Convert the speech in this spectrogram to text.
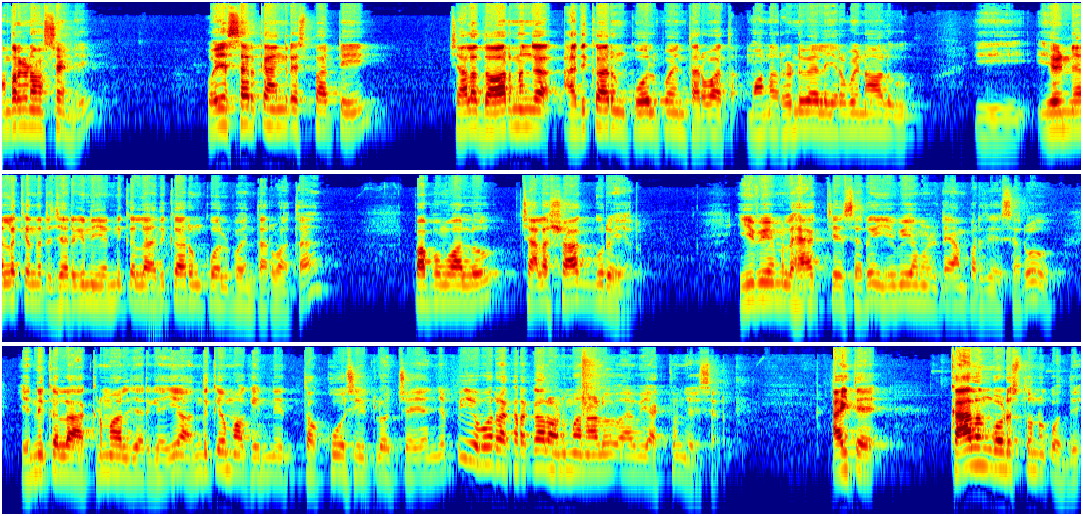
అందరికీ నమస్తే అండి. వైఎస్ఆర్ కాంగ్రెస్ పార్టీ చాలా దారుణంగా అధికారం కోల్పోయిన తర్వాత మొన్న రెండు వేల ఇరవై నాలుగు ఈ ఏడు నెలల కిందట జరిగిన ఎన్నికల్లో అధికారం కోల్పోయిన తర్వాత పాపం వాళ్ళు చాలా షాక్ గురయ్యారు. ఈవీఎంలు హ్యాక్ చేశారు ఈవీఎంలు ట్యాంపర్ చేశారు ఎన్నికల్లో అక్రమాలు జరిగాయి అందుకే మాకు ఇన్ని తక్కువ సీట్లు వచ్చాయి అని చెప్పి ఏవో రకరకాల అనుమానాలు అవి వ్యక్తం చేశారు. అయితే కాలం గడుస్తున్న కొద్దీ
